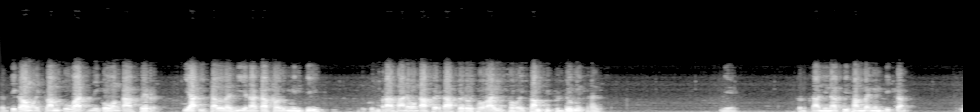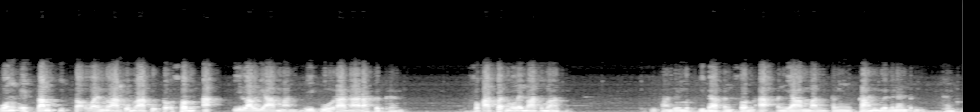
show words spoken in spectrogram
Ketika wong Islam kuat niku wong kafir ya isal ladzina kafaru min di iku perasaane wong kafir-kafir wis ora iso, Islam dibedung wis ora iso. Terus kanjeng Nabi sampai ngendikan wong Islam sitok wae mlaku-mlaku tok son'a ilal Yaman, iku ora ngarah keganggu. Sahabat mulai mlaku-mlaku. Jadi sampai Medina teng son'a teng Yaman teng kan enten ganggu.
